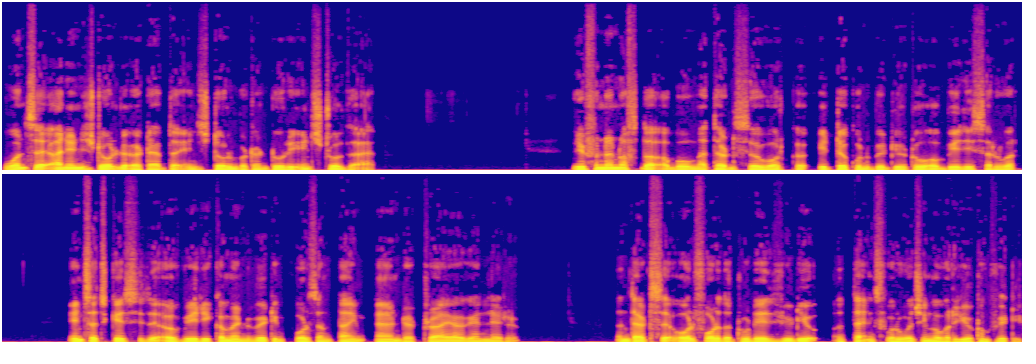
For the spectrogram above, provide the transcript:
Once uh, uninstalled, uh, tap the install button to reinstall the app. If none of the above methods work, it could be due to a busy server. In such cases, uh, we recommend waiting for some time and try again later. And that's all for the today's video. Uh, thanks for watching our YouTube video.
